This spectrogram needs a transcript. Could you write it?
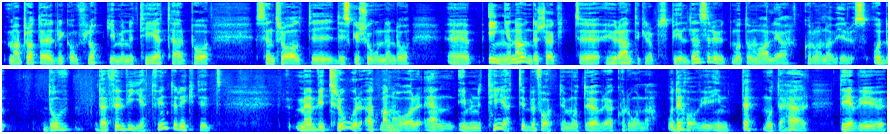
Man pratar väldigt mycket om flockimmunitet här på centralt i diskussionen då. Eh, ingen har undersökt eh, hur antikroppsbilden ser ut mot de vanliga coronavirus. Och då, därför vet vi inte riktigt men vi tror att man har en immunitet i befolkningen mot övriga corona. Och det har vi ju inte mot det här. Det är vi ju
